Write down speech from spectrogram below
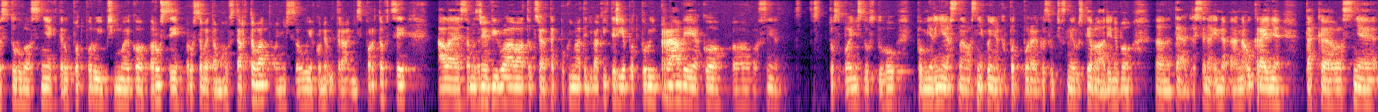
stuhu vlastně, kterou podporují přímo jako Rusy. Rusové tam mohou startovat, oni jsou jako neutrální sportovci, ale samozřejmě vyvolává to třeba tak, pokud máte diváky, kteří je podporují právě jako eh, vlastně to spojení s tou stuhou poměrně jasná, vlastně jako nějaká podpora jako současné ruské vlády nebo uh, té agrese na, na Ukrajině, tak uh, vlastně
